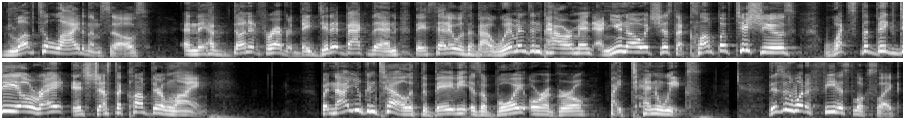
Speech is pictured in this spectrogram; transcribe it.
love to lie to themselves and they have done it forever. They did it back then. They said it was about women's empowerment, and you know, it's just a clump of tissues. What's the big deal, right? It's just a clump. They're lying. But now you can tell if the baby is a boy or a girl by 10 weeks. This is what a fetus looks like,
